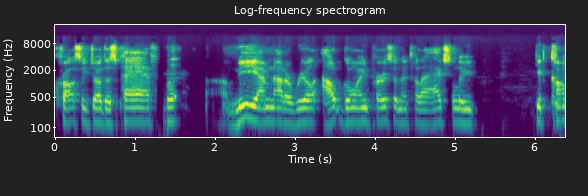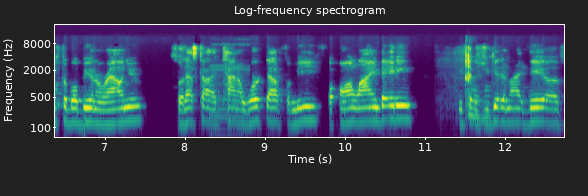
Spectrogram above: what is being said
cross each other's path. But- Uh, me, I'm not a real outgoing person until I actually get comfortable being around you. So that's kind of kind of Mm. worked out for me for online dating because you get an idea of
